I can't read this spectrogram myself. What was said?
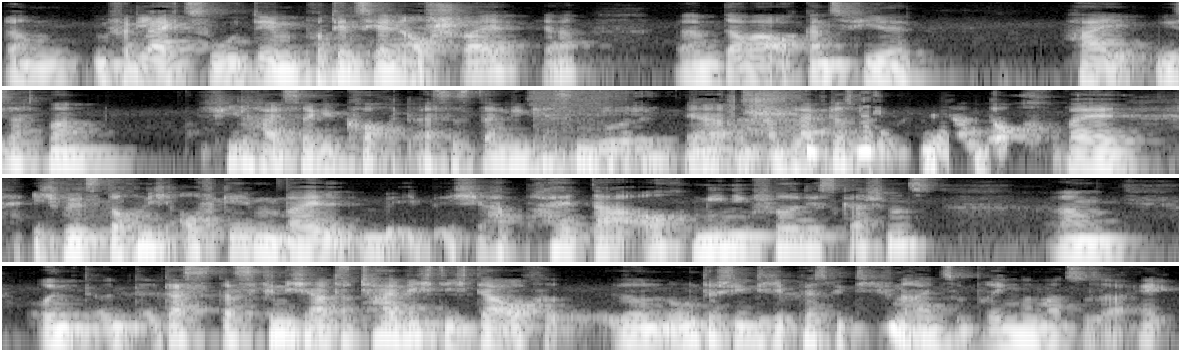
ähm, im Vergleich zu dem potenziellen Aufschrei. Ja? Ähm, da war auch ganz viel, hi, wie sagt man, viel heißer gekocht, als es dann gegessen wurde. Ja, und dann bleibt das Problem dann doch, weil ich will es doch nicht aufgeben, weil ich habe halt da auch meaningful Discussions. Ähm, und, und das, das finde ich ja total wichtig, da auch so unterschiedliche Perspektiven reinzubringen und mal zu sagen, hey,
